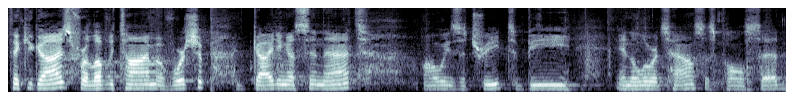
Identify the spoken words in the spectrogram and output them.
Thank you guys for a lovely time of worship, guiding us in that. Always a treat to be in the Lord's house, as Paul said.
